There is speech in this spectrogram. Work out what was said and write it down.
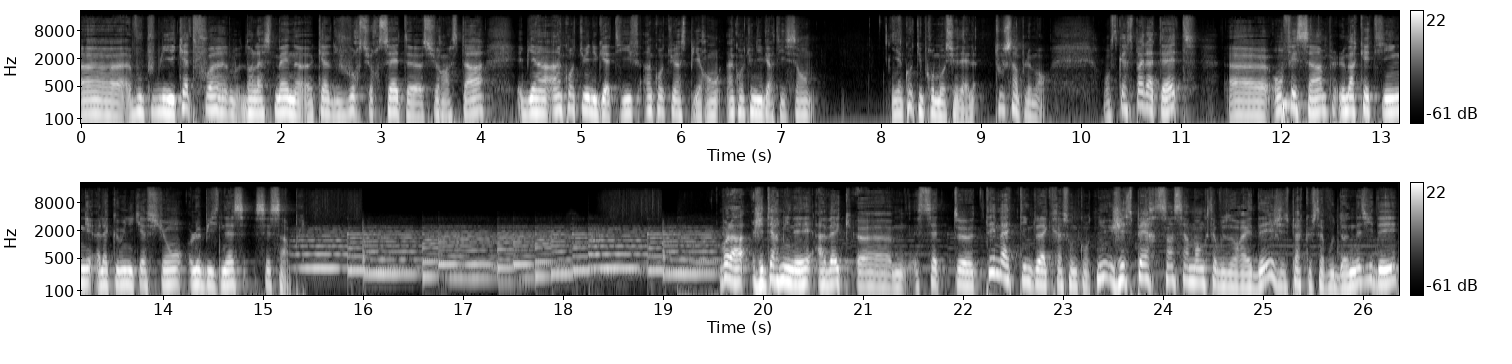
euh, vous publiez 4 fois dans la semaine, 4 euh, jours sur 7 euh, sur Insta, eh bien, un contenu éducatif, un contenu inspirant, un contenu divertissant et un contenu promotionnel, tout simplement. On se casse pas la tête, on fait simple, le marketing, la communication, le business, c'est simple. Voilà, j'ai terminé avec euh, cette euh, thématique de la création de contenu. J'espère sincèrement que ça vous aura aidé, j'espère que ça vous donne des idées,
